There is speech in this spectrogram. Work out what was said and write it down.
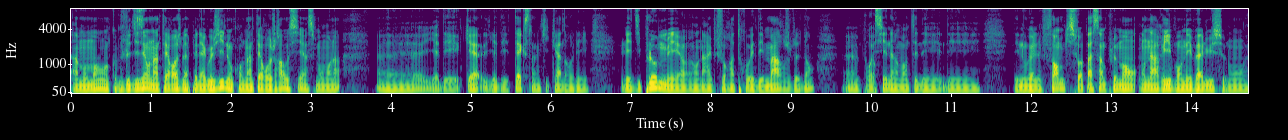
un moment, comme je le disais, on interroge la pédagogie, donc on l'interrogera aussi à ce moment-là. Euh, Il y, a des ca- il y a des textes hein, qui cadrent les, les diplômes, mais euh, on arrive toujours à trouver des marges dedans euh, pour essayer d'inventer des, des, des nouvelles formes qui soient pas simplement on arrive, on évalue selon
